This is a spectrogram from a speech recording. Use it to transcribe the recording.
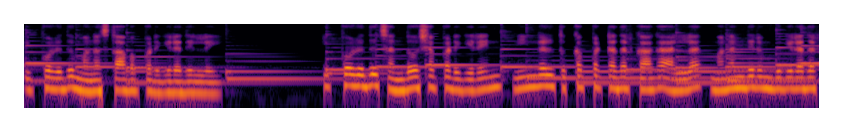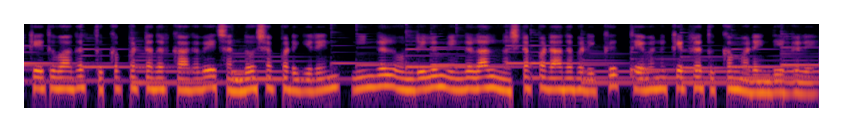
இப்பொழுது மனஸ்தாபப்படுகிறதில்லை. இப்பொழுது சந்தோஷப்படுகிறேன். நீங்கள் துக்கப்பட்டதற்காக அல்ல மனந்திரும்புகிறதற்கேதுவாக துக்கப்பட்டதற்காகவே சந்தோஷப்படுகிறேன். நீங்கள் ஒன்றிலும் எங்களால் நஷ்டப்படாதபடிக்கு தேவனுக்கேற்ற துக்கம் அடைந்தீர்களே.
